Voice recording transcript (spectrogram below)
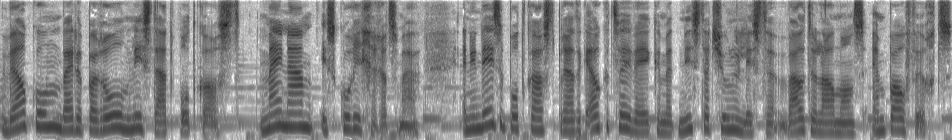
Welkom bij de Parool Misdaad Podcast. Mijn naam is Corrie Gerritsma. En in deze podcast praat ik elke twee weken met misdaadjournalisten Wouter Laumans en Paul Vugts.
